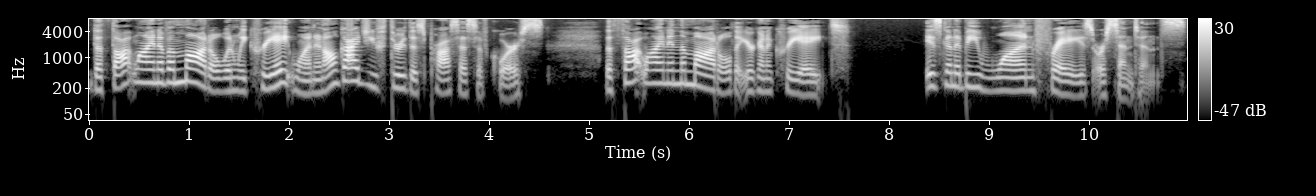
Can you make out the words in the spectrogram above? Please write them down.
The thought line of a model when we create one, and I'll guide you through this process, of course. The thought line in the model that you're going to create is going to be one phrase or sentence.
